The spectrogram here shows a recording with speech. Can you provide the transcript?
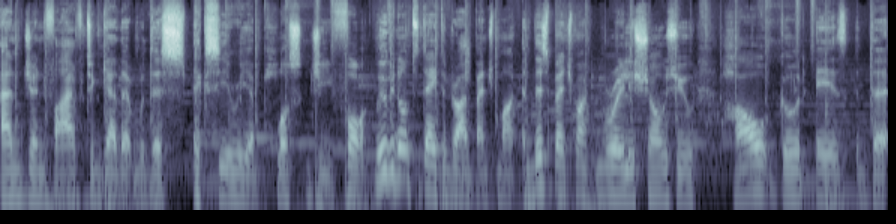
and Gen 5 together with this Exceria Plus G4. Moving on to data drive benchmark, and this benchmark really shows you how good is the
